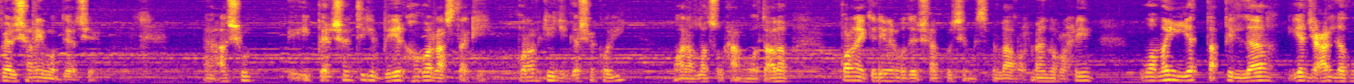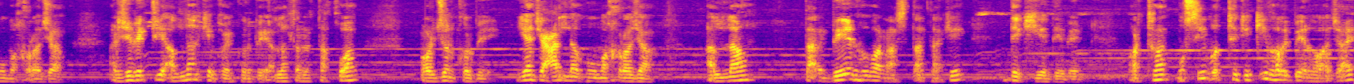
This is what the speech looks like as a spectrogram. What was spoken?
পেরেশানির মধ্যে আছে। আহ, আসুন। এই পেরেশানি থেকে বের হওয়ার রাস্তা কি? কোরআনকে জিজ্ঞাসা করি। মহান আল্লাহ কোরআন মধ্যে রহিম। মান আর যে ব্যক্তি আল্লাহকে ভয় করবে, আল্লাহ তাআলার তাকওয়া অর্জন করবে, ইয়াজআল লাহু মাখরাজা। আল্লাহ তার বের হওয়ার রাস্তা তাকে দেখিয়ে দেবেন। অর্থাৎ মুসিবত থেকে কীভাবে বের হওয়া যায়,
